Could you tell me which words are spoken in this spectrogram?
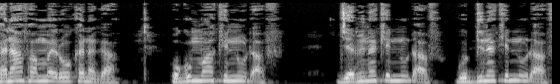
kanaaf amma yeroo kana egaa ogummaa kennuudhaaf jabina kennuudhaaf guddina kennuudhaaf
